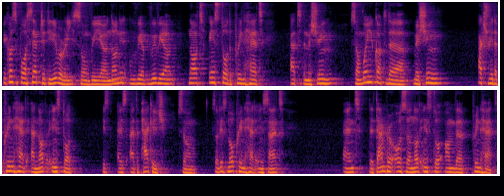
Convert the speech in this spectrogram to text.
Because for safety delivery, so we, uh, not, we, will, we will not install the print head at the machine. So when you got the machine, actually the print head are not installed is, is at the package. So, so there's no print head inside. And the damper also not installed on the print head.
